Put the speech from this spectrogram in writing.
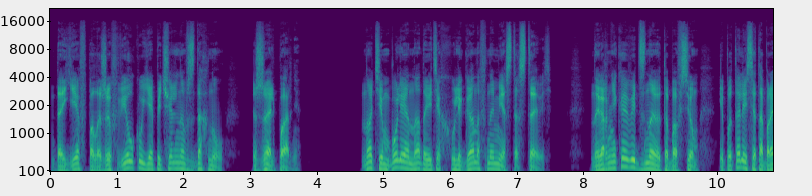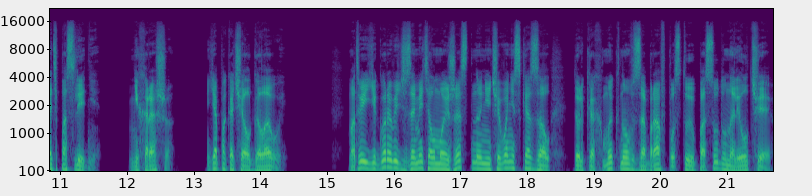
Доев, положив вилку, я печально вздохнул. Жаль парня. Но тем более надо этих хулиганов на место ставить. Наверняка ведь знают обо всем и пытались отобрать последнее. Нехорошо. Я покачал головой. Матвей Егорович заметил мой жест, но ничего не сказал, только хмыкнув, забрав пустую посуду, налил чаю.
